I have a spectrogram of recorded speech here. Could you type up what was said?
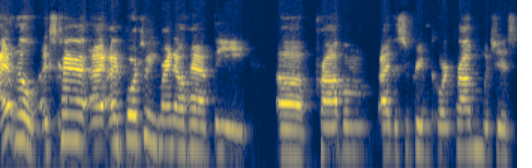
I don't know. It's kind of. I I unfortunately right now have the uh, problem. I have the Supreme Court problem, which is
